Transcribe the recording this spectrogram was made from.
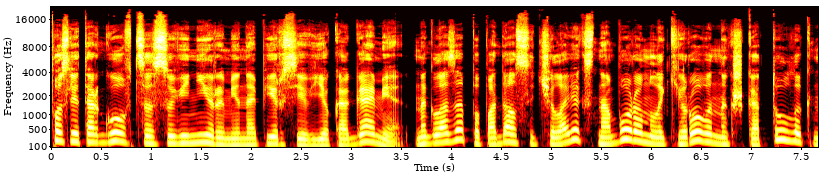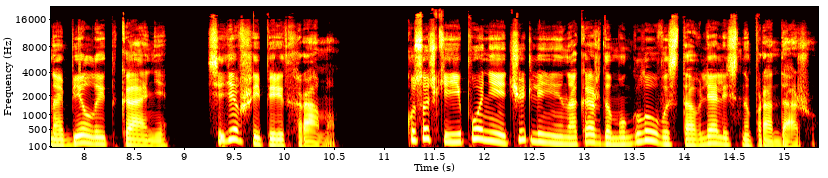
После торговца сувенирами на пирсе в Йокогаме на глаза попадался человек с набором лакированных шкатулок на белой ткани, сидевший перед храмом. Кусочки Японии чуть ли не на каждом углу выставлялись на продажу.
